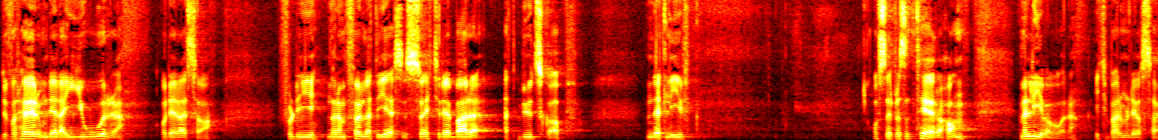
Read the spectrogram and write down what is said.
Du får høre om det de gjorde, og det de sa. Fordi når de følger etter Jesus, så er ikke det bare et budskap, men det er et liv. Og så representerer han med livet våre, ikke bare med det å si.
